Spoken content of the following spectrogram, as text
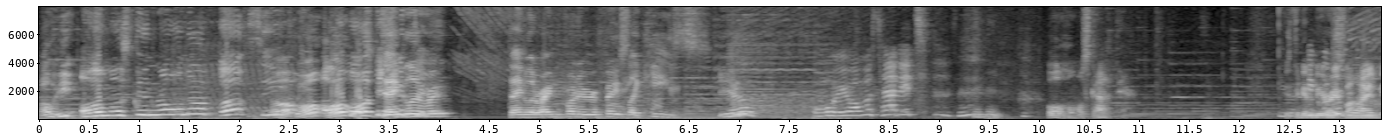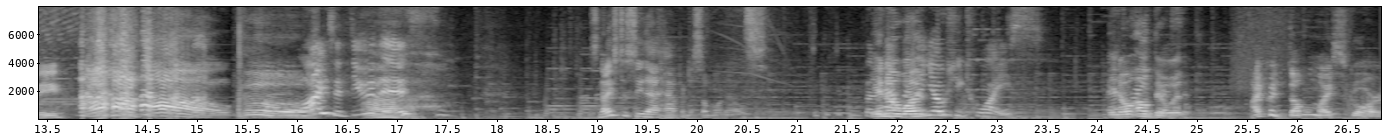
oh, he almost didn't roll enough. Oh, see, Oh, oh, We oh, oh, almost gave it dangle it right, dangle it right in front of your face like keys. Yeah. Oh, you almost had it. Oh, almost got it there. Is it gonna be right behind me? Oh. Why does it do Ah. this? It's nice to see that happen to someone else. But You it know happened what? to Yoshi twice. You know, I'll do it. I could double my score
